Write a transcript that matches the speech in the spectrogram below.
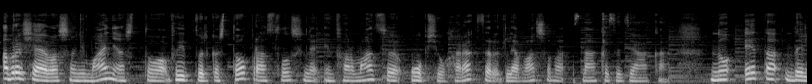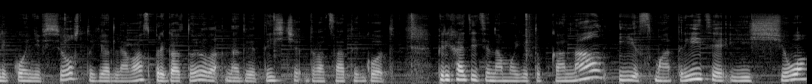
Обращаю ваше внимание, что вы только что прослушали информацию общего характера для вашего знака зодиака. Но это далеко не все, что я для вас приготовила на 2020 год. Переходите на мой YouTube канал и смотрите еще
